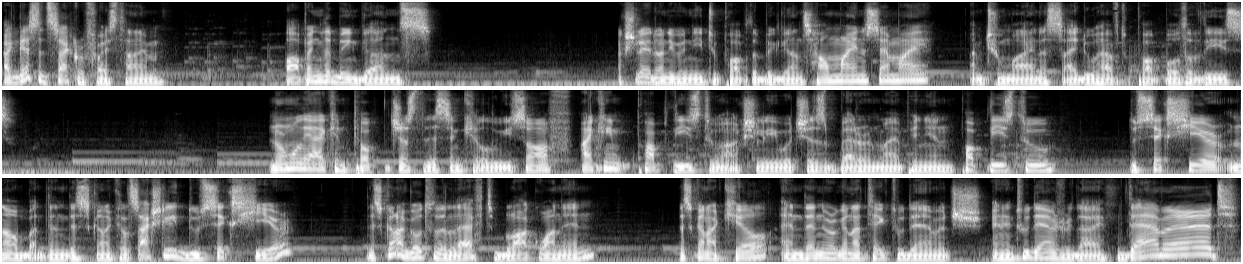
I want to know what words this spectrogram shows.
I guess it's sacrifice time. Popping the big guns. Actually, I don't even need to pop the big guns. How minus am I? I'm 2 minus. I do have to pop both of these. Normally I can pop just this and kill Luis off. I can pop these two actually, which is better in my opinion. Pop these two. Do 6 here. No, but then this is gonna kill us. Actually, do 6 here. This is gonna go to the left, block one in. This is gonna kill, and then we're gonna take 2 damage. And in 2 damage we die. Damn it!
